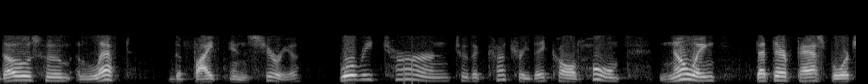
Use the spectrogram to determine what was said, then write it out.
those whom left the fight in Syria will return to the country they called home knowing that their passports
